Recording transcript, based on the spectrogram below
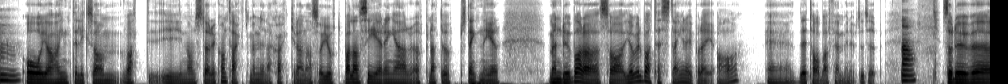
Mm. och jag har inte liksom varit i någon större kontakt med mina chakran, alltså gjort balanseringar, öppnat upp, stängt ner. Men du bara sa, jag vill bara testa en grej på dig. Ja, eh, det tar bara fem minuter typ. Ja, Så du eh,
